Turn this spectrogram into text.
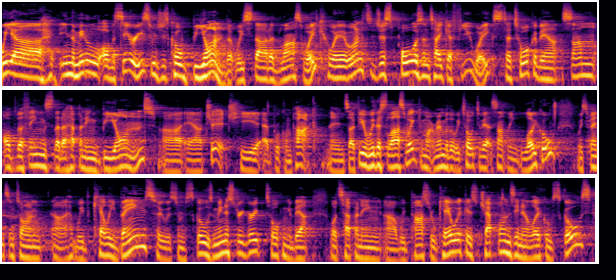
We are in the middle of a series which is called Beyond that we started last week, where we wanted to just pause and take a few weeks to talk about some of the things that are happening beyond uh, our church here at Brooklyn Park. And so, if you were with us last week, you might remember that we talked about something local. We spent some time uh, with Kelly Beams, who was from Schools Ministry Group, talking about what's happening uh, with pastoral care workers, chaplains in our local schools,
